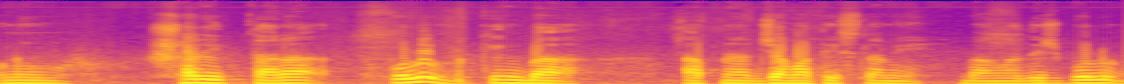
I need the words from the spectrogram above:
অনুসারী, তারা বলুন কিংবা আপনার জামাত ইসলামী বাংলাদেশ বলুন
